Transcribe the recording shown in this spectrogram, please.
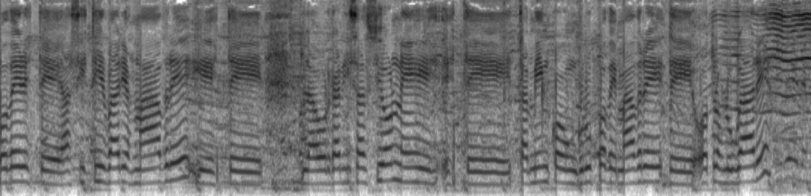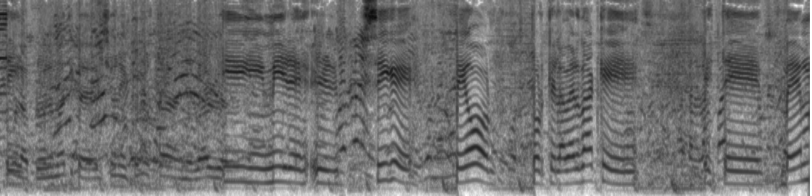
poder este, asistir varias madres y este, la organización es este, también con grupos de madres de otros lugares. ¿Cómo Sí. la problemática de adicciones, cómo está en el barrio? Y mire, sigue peor, porque la verdad que este, vemos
